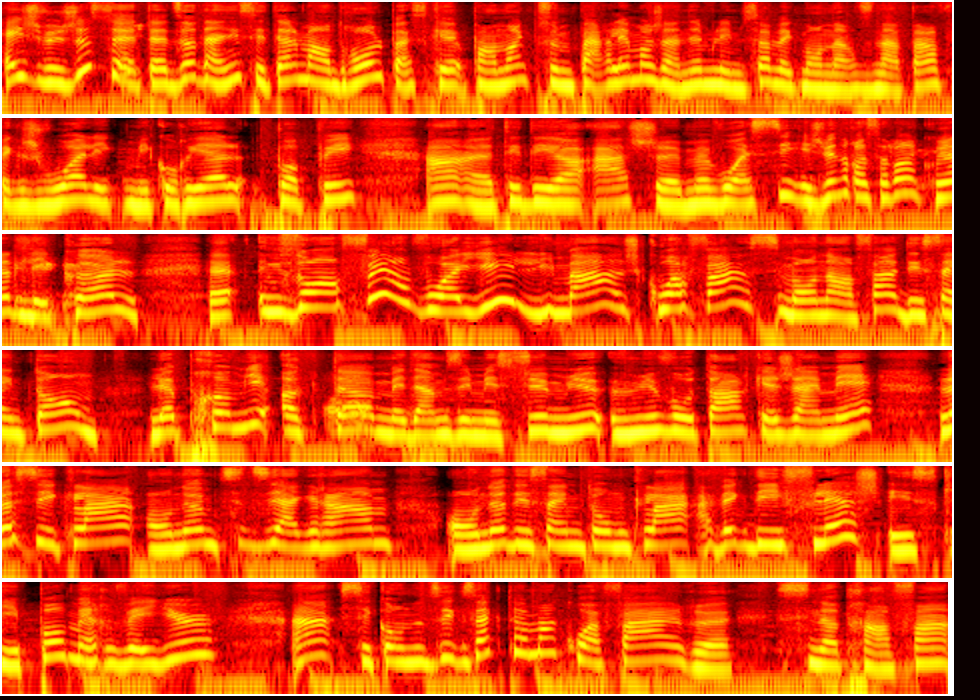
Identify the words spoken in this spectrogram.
Hey, je veux juste te dire, Dani, c'est tellement drôle parce que pendant que tu me parlais, moi, j'anime l'émission avec mon ordinateur, fait que je vois les, mes courriels popper, hein, TDAH, me voici. Et je viens de recevoir un courriel de l'école. ils nous ont en fait envoyé l'image. Quoi faire si mon enfant a des symptômes? Le 1er octobre, oh. mesdames et messieurs, mieux, mieux vaut tard que jamais. Là, c'est clair. On a un petit diagramme. On a des symptômes clairs avec des flèches. Et ce qui est pas merveilleux, hein, c'est qu'on nous dit exactement quoi faire euh, si notre enfant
